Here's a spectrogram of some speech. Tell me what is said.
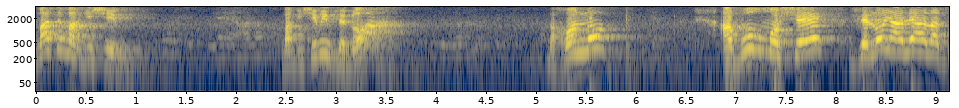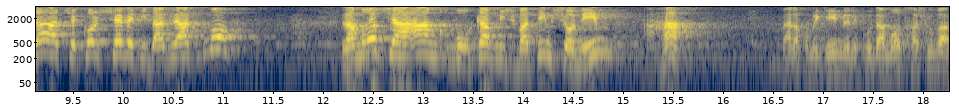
מה אתם מרגישים? מרגישים עם זה נוח? נכון לא? עבור משה זה לא יעלה על הדעת שכל שבט ידאג לעצמו. למרות שהעם מורכב משבטים שונים, אהה, ואנחנו מגיעים לנקודה מאוד חשובה.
